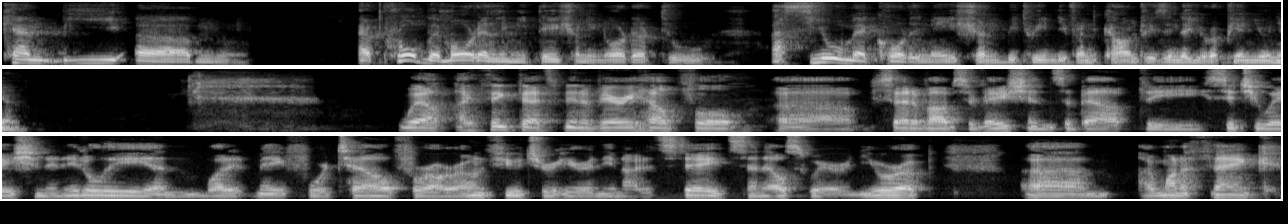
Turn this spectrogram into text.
can be um, a problem or a limitation in order to assume a coordination between different countries in the European Union. Well, I think that's been a very helpful uh, set of observations about the situation in Italy and what it may foretell for our own future here in the United States and elsewhere in Europe. Um, I want to thank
